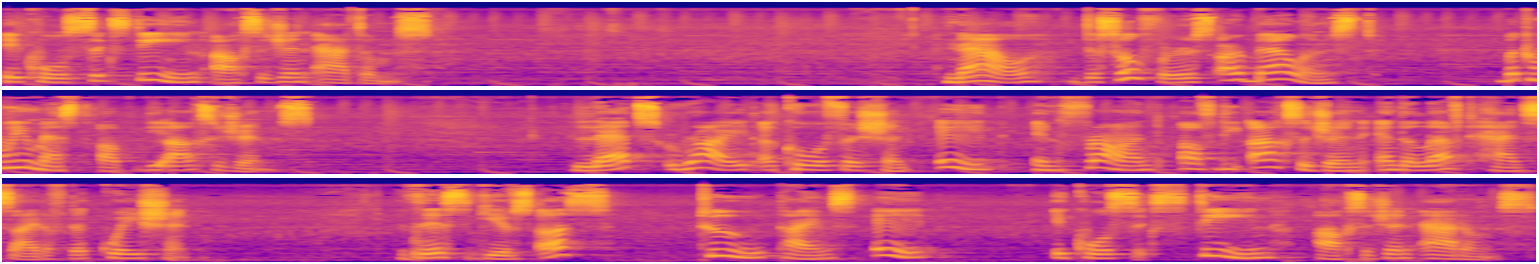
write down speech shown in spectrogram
equals 16 oxygen atoms. Now, the sulfurs are balanced, but we messed up the oxygens. Let's write a coefficient 8 in front of the oxygen in the left-hand side of the equation. This gives us 2 times 8 equals 16 oxygen atoms.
